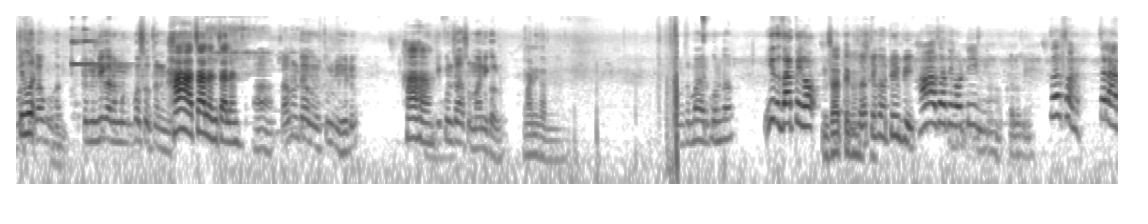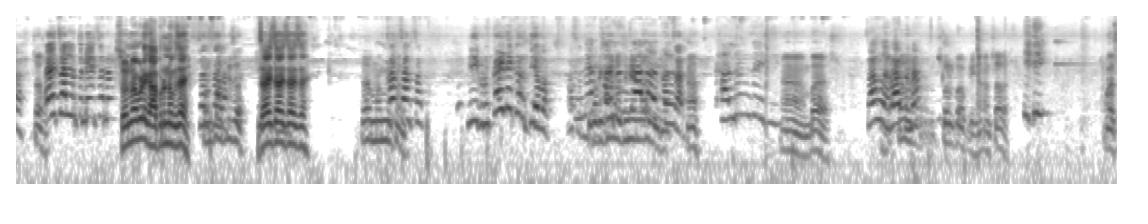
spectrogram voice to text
बसू दाखवू का? तुम्ही निघा ना मग बसवतो ना मी. हा हा चालन चालन. हा चालून द्या तुमची हेड. हा हा. असं मानी घालू तुमचं माहेर कोणता? इथं जाते गाव जाते का जाते का टेम्पी. हा जाते गाव टीम खरंच नाही. चल सोना. चल आरा चल. ए चल ना तुला यायचं ना. सोनपापडे घाबरू नको जाय. चल चल. पापडी जाय. जाय जाय जाय मम्मी चल सांग चल चल. मी इकडून काही नाही करते बघ. असं तिकडे गेलो तर नाही लागलं. हा, चल. हा हा बस. चांगलं राहतं ना? सोनपापडी हा चला. बस.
